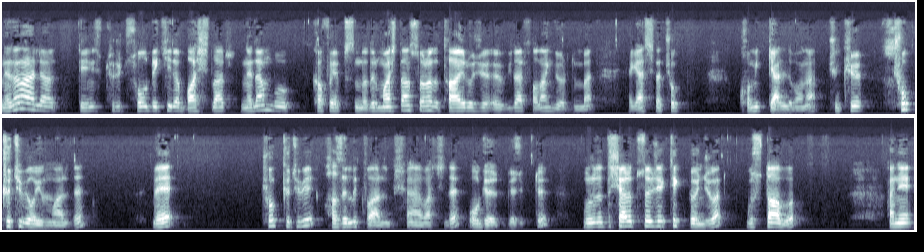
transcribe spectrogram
neden hala Deniz Türüç sol bekiyle başlar? Neden bu kafa yapısındadır? Maçtan sonra da Tahir Hoca övgüler falan gördüm ben. Ya gerçekten çok komik geldi bana. Çünkü çok kötü bir oyun vardı. Ve çok kötü bir hazırlık varmış Fenerbahçe'de. O gö- gözüktü. Burada dışarıda tutabilecek tek bir oyuncu var. Gustavo. Hani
